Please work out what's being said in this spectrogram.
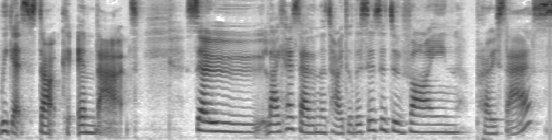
we get stuck in that. So, like I said in the title, this is a divine process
